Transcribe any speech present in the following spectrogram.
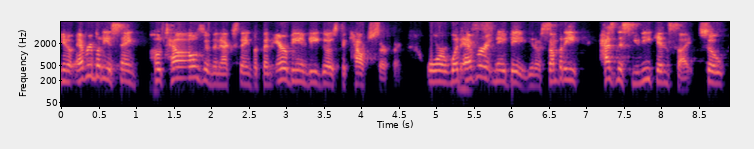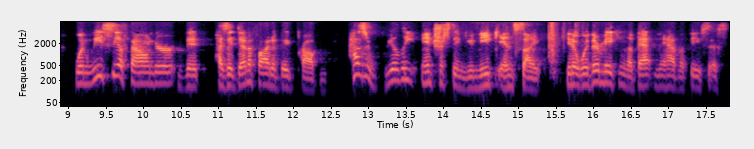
you know, everybody is saying hotels are the next thing, but then Airbnb goes to couch surfing or whatever yes. it may be. You know, somebody has this unique insight. So when we see a founder that has identified a big problem, has a really interesting, unique insight, you know, where they're making a bet and they have a thesis,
